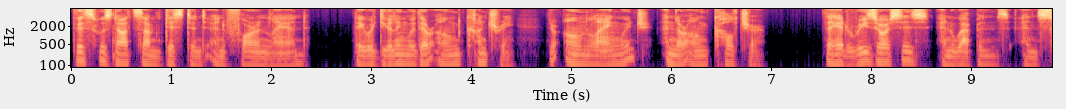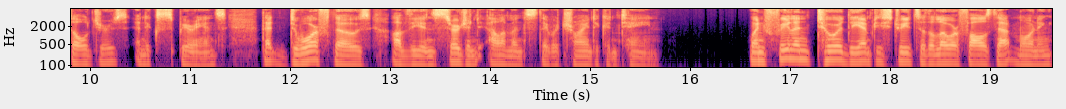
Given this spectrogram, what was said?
This was not some distant and foreign land. They were dealing with their own country, their own language, and their own culture. They had resources and weapons and soldiers and experience that dwarfed those of the insurgent elements they were trying to contain. When Freeland toured the empty streets of the lower falls that morning,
